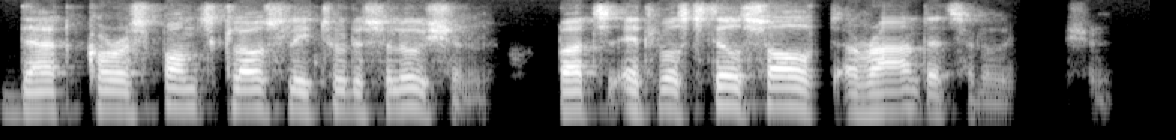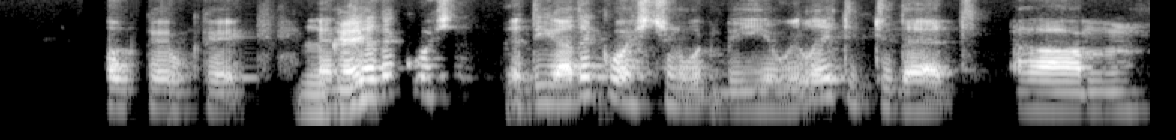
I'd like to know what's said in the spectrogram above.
that corresponds closely to the solution, but it will still solve around that solution. Okay, okay. And the other question, the other question would be related to that. Um,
